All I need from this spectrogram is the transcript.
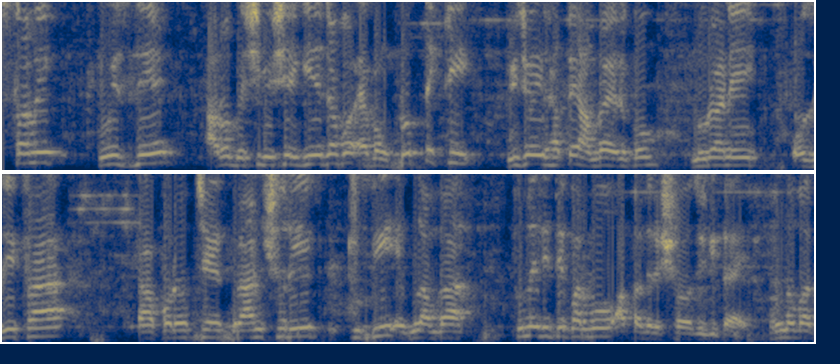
ইসলামিক কুইজ নিয়ে আরও বেশি বেশি এগিয়ে যাব এবং প্রত্যেকটি বিজয়ীর হাতে আমরা এরকম নুরানি, ওজিফা, তারপরে হচ্ছে কোরআন শরীফ, টুপি, এগুলো আমরা তুলে দিতে পারব আপনাদের সহযোগিতায়। ধন্যবাদ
